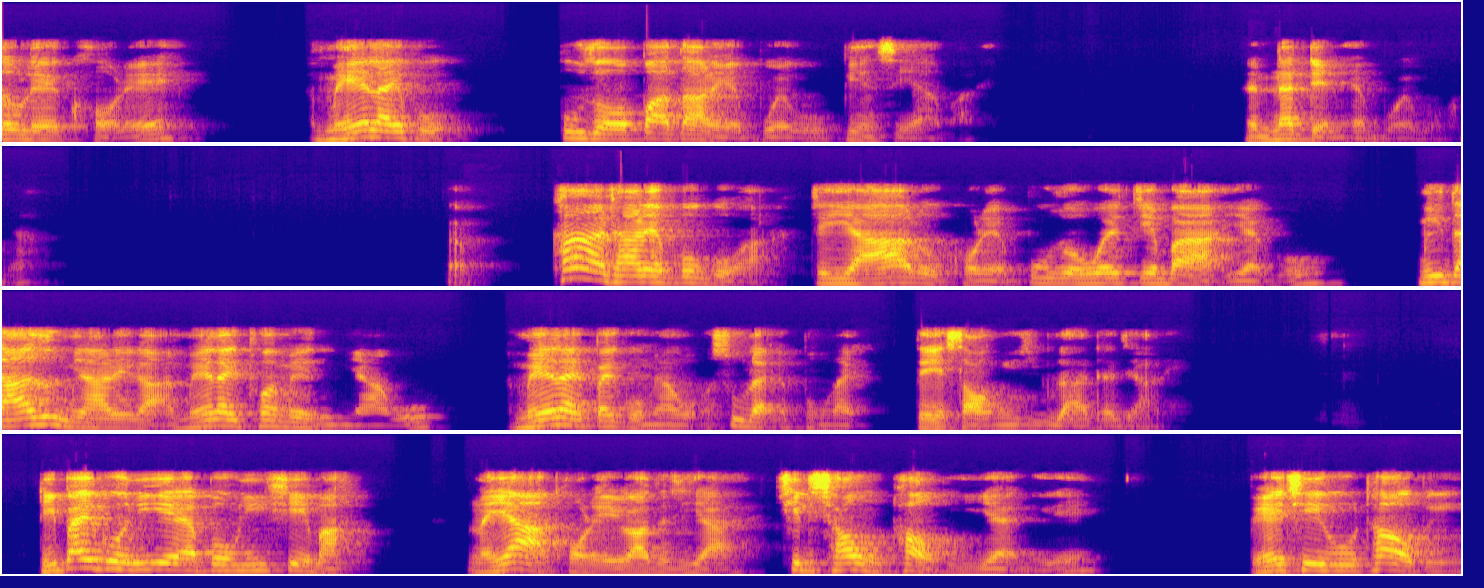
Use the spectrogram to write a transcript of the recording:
လို့လည်းခေါ်တယ်အမဲလိုက်ဖို့ပူဇော်ပသတဲ့ပွဲကိုပြင်ဆင်ရပါတယ် နတ်တင်တဲ့ပွဲပေါ့ခင်ဗျာခန့်ထားတဲ့ပုဂ္ဂိုလ်ဟာဂျရာလို့ခေါ်တဲ့ပူဇော်ဝဲကျင်းပရက်ကိုမိသားစုများတွေကအမဲလိုက်ထွက်မဲ့သူများကိုအမဲလိုက်ပိုက်ကုန်များကိုအစုလိုက်အပုံလိုက်တည်ဆောင်ပြီးယူလာတတ်ကြတယ်ဒီပိုက်ကွန်ကြီးရဲ့အပုံကြီးရှေ့မှာနရခေါ်တဲ့ရွာသူကြီးဟာခြေတစ်ချောင်းကိုထောက်ပြီးရက်နေတယ်ဘဲခြေကိုထောက်ပြီး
